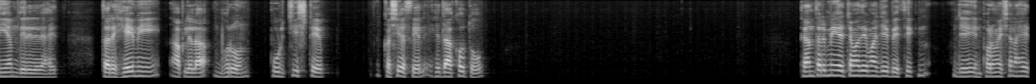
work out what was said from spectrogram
नियम दिलेले आहेत. तर हे मी आपल्याला भरून पुढची स्टेप कशी असेल हे दाखवतो. त्यानंतर मी याच्यामध्ये माझे बेसिक जे इन्फॉर्मेशन आहे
